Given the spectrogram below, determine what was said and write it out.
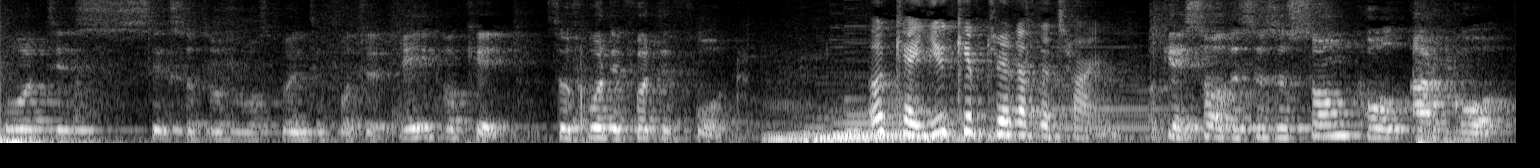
46, so it was 20, 48. Okay, so 40, 44. Okay, you keep track of the time. Okay, so this is a song called Argo.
